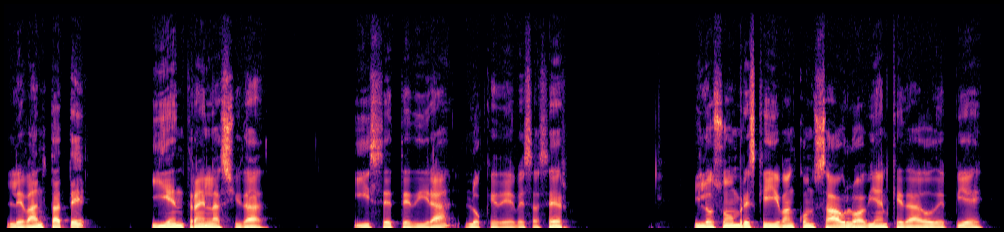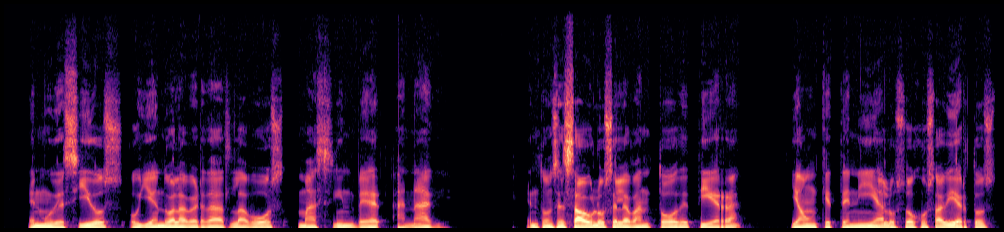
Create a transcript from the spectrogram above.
Levántate y entra en la ciudad y se te dirá lo que debes hacer. Y los hombres que iban con Saulo habían quedado de pie, enmudecidos, oyendo a la verdad la voz, mas sin ver a nadie. Entonces Saulo se levantó de tierra, y aunque tenía los ojos abiertos,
